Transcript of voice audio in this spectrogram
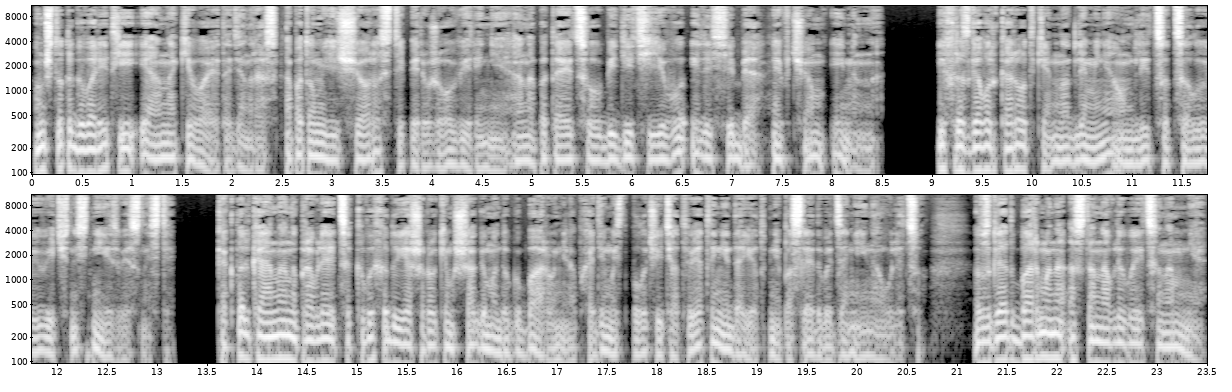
Он что-то говорит ей, и она кивает один раз. А потом еще раз, теперь уже увереннее. Она пытается убедить его или себя, и в чем именно. Их разговор короткий, но для меня он длится целую вечность неизвестности. Как только она направляется к выходу, я широким шагом иду к бару. Необходимость получить ответы не дает мне последовать за ней на улицу. Взгляд бармена останавливается на мне,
